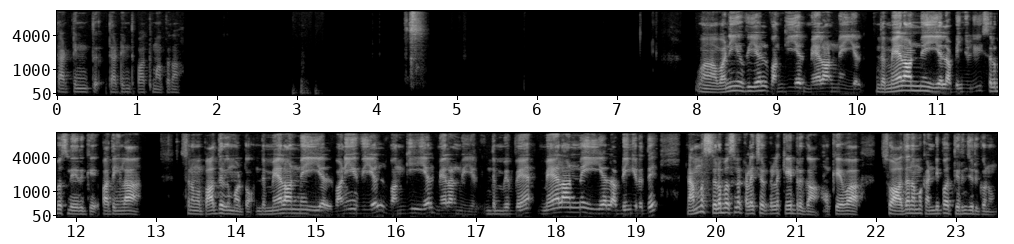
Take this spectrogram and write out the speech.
தேர்ட்டீன்த்து தேர்ட்டீன்த் பார்த்துமா அப்போ தான் வணிகவியல் வங்கியல் மேலாண்மையியல். இந்த மேலாண்மையியல் அப்படின்னு சொல்லி சிலபஸ்ல இருக்குது பார்த்தீங்களா ஸோ நம்ம பார்த்துருக்க மாட்டோம். இந்த மேலாண்மை இயல் வணிகவியல் வங்கியியல் மேலாண்மையியல். இந்த மே- மேலாண்மை இயல் அப்படிங்கிறது நம்ம சிலபஸில் கலைச்சொற்களில் கேட்டிருக்கான். ஓகேவா ஸோ அதை நம்ம கண்டிப்பாக தெரிஞ்சிருக்கணும்.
